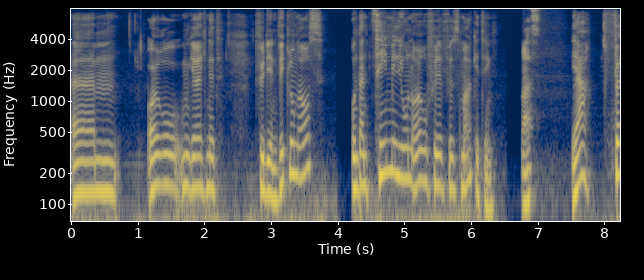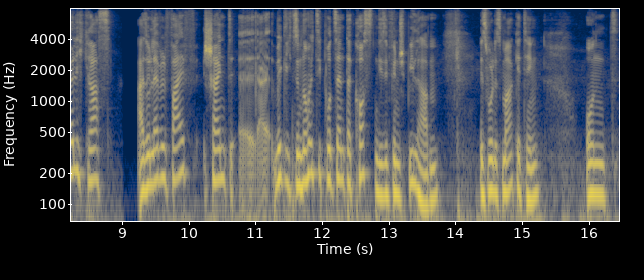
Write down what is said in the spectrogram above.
ähm, Euro umgerechnet für die Entwicklung aus und dann 10 Millionen Euro für, fürs Marketing. Was? Ja, völlig krass. Also Level 5 scheint äh, wirklich zu 90% der Kosten, die sie für ein Spiel haben, ist wohl das Marketing. Und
